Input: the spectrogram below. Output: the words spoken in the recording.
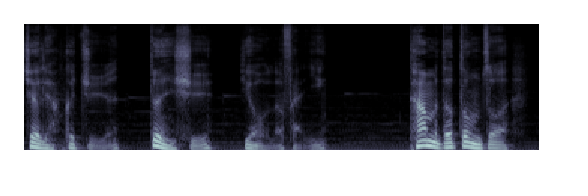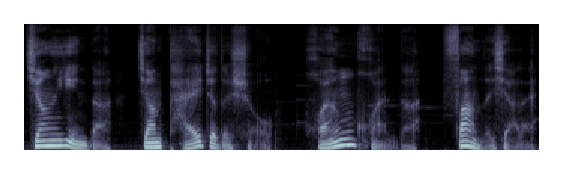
这两个纸人顿时有了反应。他们的动作僵硬的，将抬着的手缓缓的放了下来，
